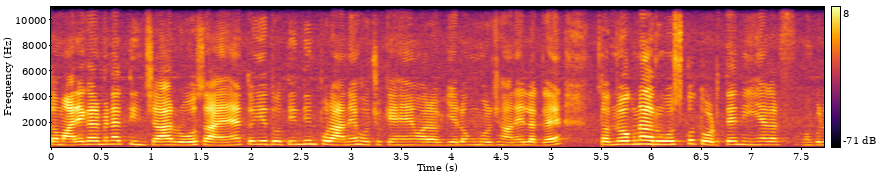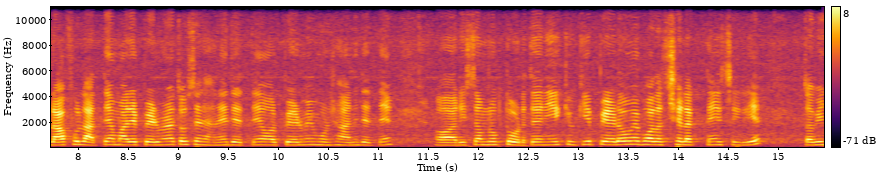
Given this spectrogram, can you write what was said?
तो हमारे घर में ना तीन चार रोज़ आए हैं तो ये दो तीन दिन पुराने हो चुके हैं और अब ये लोग मुरझाने लग गए। तो हम लोग ना रोज़ को तोड़ते नहीं हैं, अगर गुलाब फूल आते हैं हमारे पेड़ में ना तो उसे रहने देते हैं और पेड़ में मुरझाने देते हैं। और इसे हम लोग तोड़ते नहीं हैं, क्योंकि पेड़ों में बहुत अच्छे लगते हैं, इसीलिए। तो अभी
